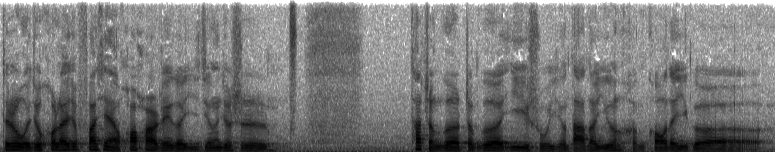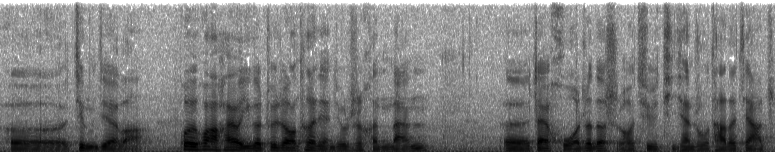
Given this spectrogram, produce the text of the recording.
但是我就后来就发现，画画这个已经就是，它整个整个艺术已经达到一个很高的一个呃境界吧。绘画还有一个最重要的特点就是很难，呃，在活着的时候去体现出它的价值。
